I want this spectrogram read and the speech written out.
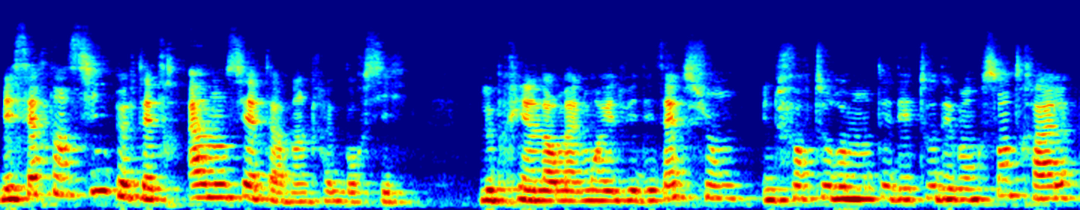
Mais certains signes peuvent être annonciateurs d'un crack boursier. Le prix anormalement élevé des actions, une forte remontée des taux des banques centrales,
